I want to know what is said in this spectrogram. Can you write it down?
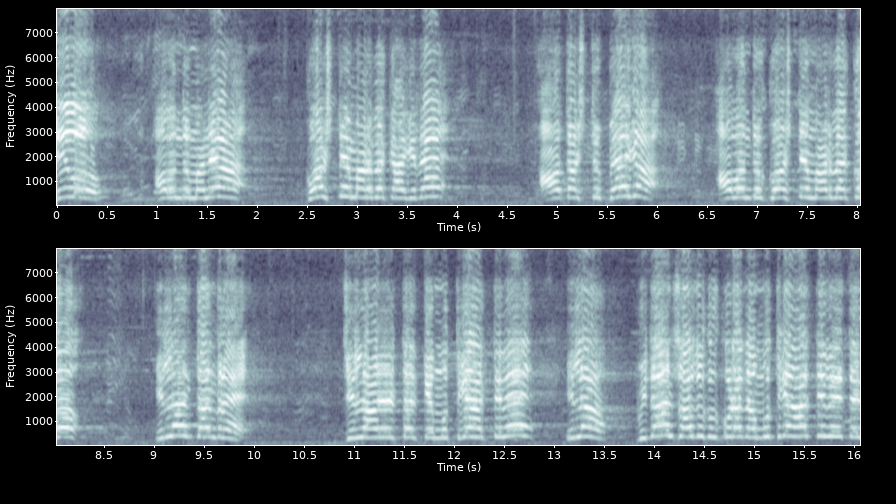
ನೀವು ಆ ಒಂದು ಮನೆಯ ಘೋಷಣೆ ಮಾಡಬೇಕಾಗಿದೆ. ಆದಷ್ಟು ಬೇಗ ಆ ಒಂದು ಘೋಷಣೆ ಮಾಡಬೇಕು. ಇಲ್ಲ ಅಂತಂದ್ರೆ ಜಿಲ್ಲಾಡಳಿತಕ್ಕೆ ಮುತ್ತಿಗೆ ಹಾಕ್ತೀವಿ. ಇಲ್ಲ ವಿಧಾನಸೌಧಕ್ಕೂ ಕೂಡ ನಾವು ಮುತ್ತಿಗೆ ಹಾಕ್ತೀವಿ ಅಂತ ಈ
